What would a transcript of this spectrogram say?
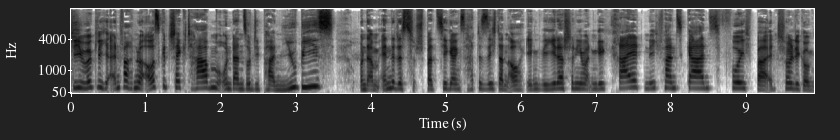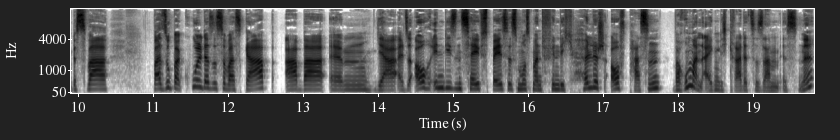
Die wirklich einfach nur ausgecheckt haben und dann so die paar Newbies. Und am Ende des Spaziergangs hatte sich dann auch irgendwie jeder schon jemanden gekrallt. Und ich fand es ganz furchtbar. Entschuldigung, das war war super cool, dass es sowas gab, aber ähm, ja, also auch in diesen Safe Spaces muss man, finde ich, höllisch aufpassen, warum man eigentlich gerade zusammen ist. Ne?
